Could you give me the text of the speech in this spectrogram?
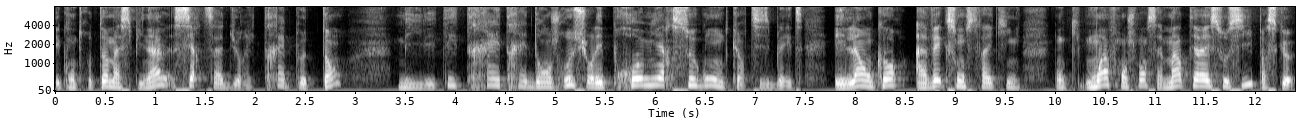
et contre Thomas Spinal, certes ça a duré très peu de temps, mais il était très très dangereux sur les premières secondes, Curtis Blades. Et là encore, avec son striking. Donc moi, franchement, ça m'intéresse aussi parce que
